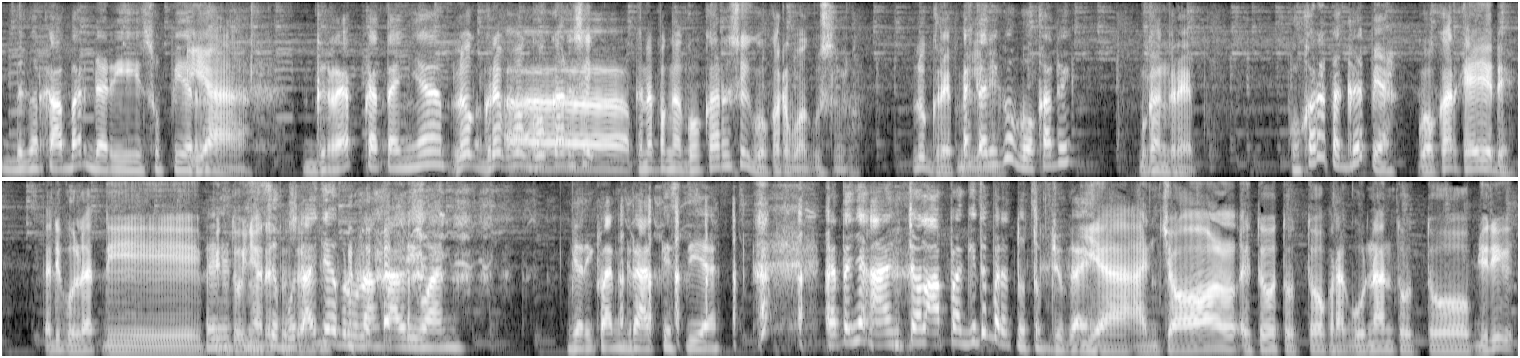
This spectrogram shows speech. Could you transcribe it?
dengar kabar dari supir Iya. Grab katanya. Lo Grab eh, Gokar sih? Kenapa nggak Gokar sih? Gokar bagus lo. Lo Grab Eh tadi gue gokar deh. Bukan Grab. Gokar apa Grab ya? Gokar kayaknya deh. Tadi gue lihat di pintunya ada Sebut tulisan. aja berulang kali Wan. Biar iklan gratis dia. Katanya Ancol apa gitu pada tutup juga ya. Iya, Ancol itu tutup, Ragunan tutup. Jadi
